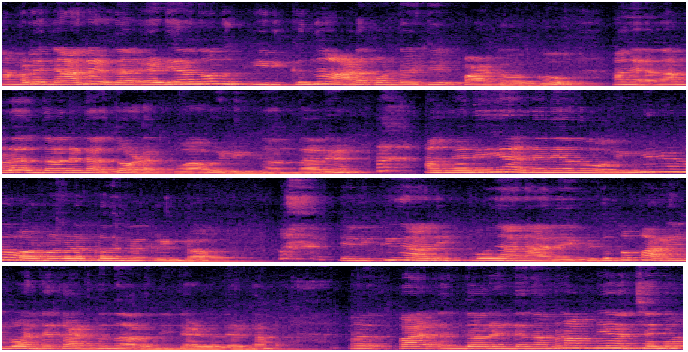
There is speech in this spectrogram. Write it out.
നമ്മൾ ഞാൻ എടിയാന്നോ ഇരിക്കുന്ന ആടെ കൊണ്ടുപോയിട്ട് പാട്ട് വെക്കും. അങ്ങനെ നമ്മൾ എന്താ പറയണ്ട അത് തുടക്കുക പിടിക്കുക എന്താ പറയുക അങ്ങനെ അങ്ങനെയാന്ന് പോകും ഇങ്ങനെയുള്ള ഓർമ്മകളൊക്കെ നിങ്ങൾക്ക് ഉണ്ടോ? എനിക്ക് ഞാനിപ്പോൾ ഞാൻ ആലോചിക്കും. ഇതിപ്പോൾ പറയുമ്പോൾ എന്റെ കണ്ണ് നിറഞ്ഞിട്ടുള്ളത് കേട്ടോ. എന്താ പറയണ്ടേ? നമ്മുടെ അമ്മയും അച്ഛനും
